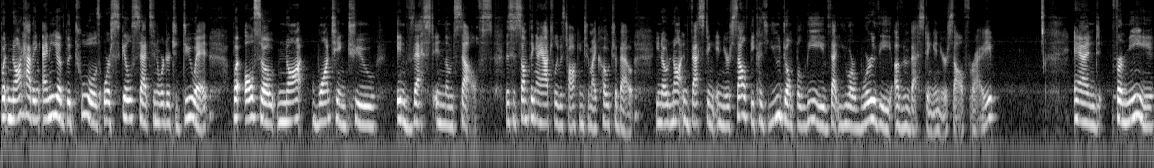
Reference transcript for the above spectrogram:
but not having any of the tools or skill sets in order to do it, but also not wanting to invest in themselves. This is something I actually was talking to my coach about. You know, not investing in yourself because you don't believe that you are worthy of investing in yourself, right? And for me,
